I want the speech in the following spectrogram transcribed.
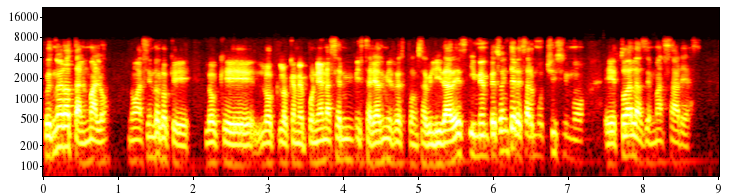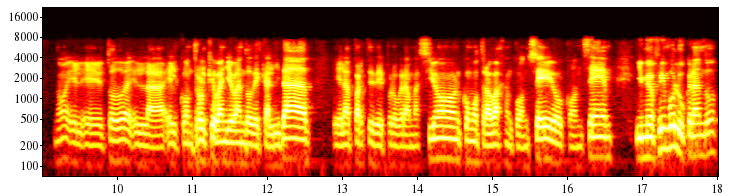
pues no era tan malo, ¿no? Haciendo lo que, lo que, lo, que me ponían a hacer mis tareas, mis responsabilidades, y me empezó a interesar muchísimo eh, todas las demás áreas, ¿no? Eh, todo el, control que van llevando de calidad, eh, la parte de programación, cómo trabajan con SEO, con SEM, y me fui involucrando.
